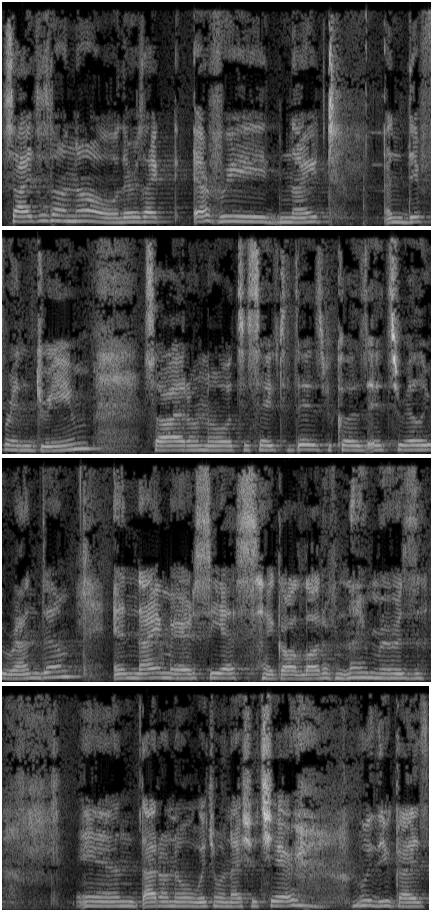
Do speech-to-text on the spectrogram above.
So I just don't know. There's like every night a different dream. So I don't know what to say to this because it's really random. And nightmares, yes, I got a lot of nightmares. And I don't know which one I should share with you guys.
